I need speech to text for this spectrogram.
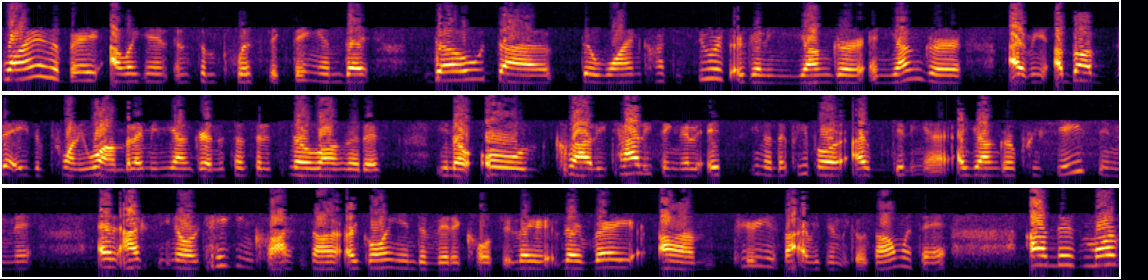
wine is a very elegant and simplistic thing, and that though the the wine connoisseurs are getting younger and younger. I mean, above the age of 21, but I mean younger in the sense that it's no longer this you know, old cloudy tatty thing that it's, you know, that people are, are getting a, a younger appreciation in it and actually, you know, are taking classes on it, are going into viticulture. They, they're very, um, curious about everything that goes on with it. Um, there's more,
